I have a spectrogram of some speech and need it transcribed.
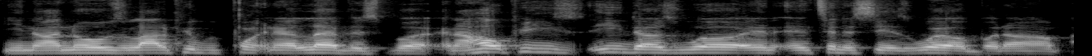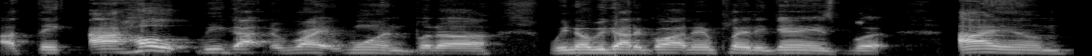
you know, I know there's a lot of people pointing at Levis, but and I hope he's he does well in, in Tennessee as well. But um, I think I hope we got the right one. But uh, we know we got to go out there and play the games. But I am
